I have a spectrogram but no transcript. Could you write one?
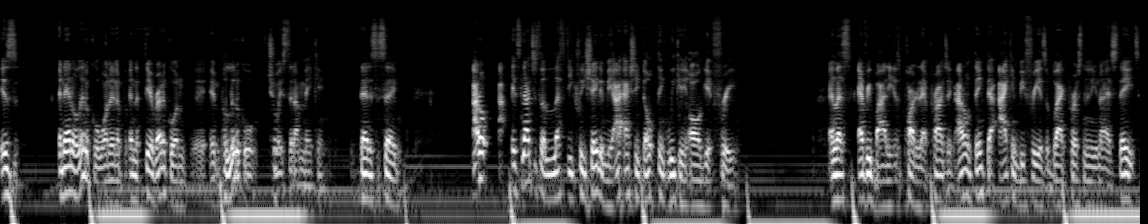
is an analytical one and a, and a theoretical and, and political choice that I'm making. That is to say, I don't. It's not just a lefty cliche to me. I actually don't think we can all get free unless everybody is part of that project. I don't think that I can be free as a black person in the United States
